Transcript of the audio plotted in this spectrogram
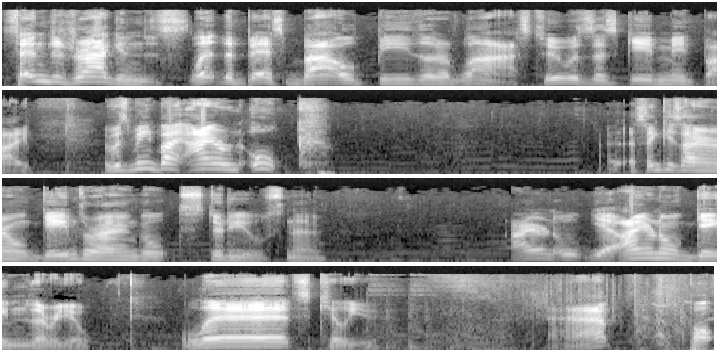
Send the dragons. Let the best battle be their last. Who was this game made by? It was made by Iron Oak. I think it's Iron Oak Games or Iron Oak Studios now. Iron Oak, yeah, Iron Oak Games. There we go. Let's kill you. Ah, pop.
